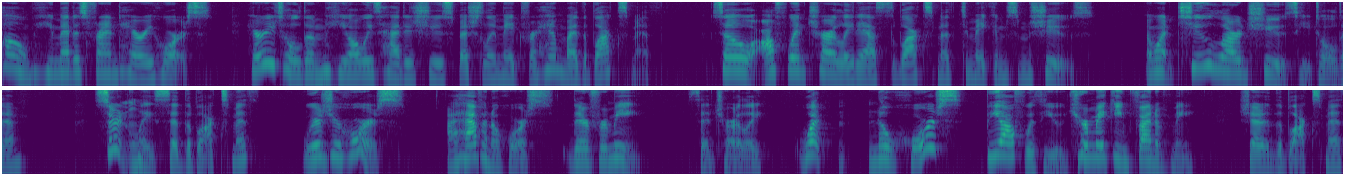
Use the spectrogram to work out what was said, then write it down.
home, he met his friend Harry Horse. Harry told him he always had his shoes specially made for him by the blacksmith. So off went Charlie to ask the blacksmith to make him some shoes. I want two large shoes, he told him. Certainly, said the blacksmith. Where's your horse? I haven't a horse. They're for me, said Charlie. What? No horse? Be off with you. You're making fun of me, shouted the blacksmith.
